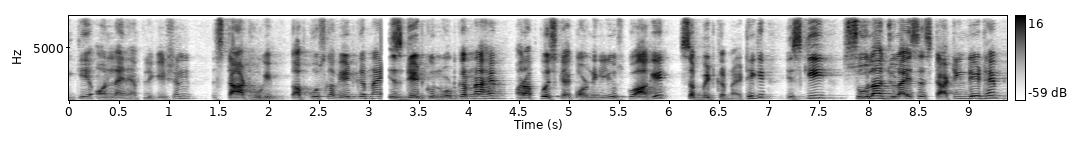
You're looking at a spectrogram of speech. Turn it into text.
इनके ऑनलाइन एप्लीकेशन स्टार्ट होगी। तो आपको उसका वेट करना है, इस डेट को नोट करना है और आपको इसके अकॉर्डिंगली उसको आगे सबमिट करना है, ठीक है? इसकी 16 जुलाई से स्टार्टिंग डेट है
